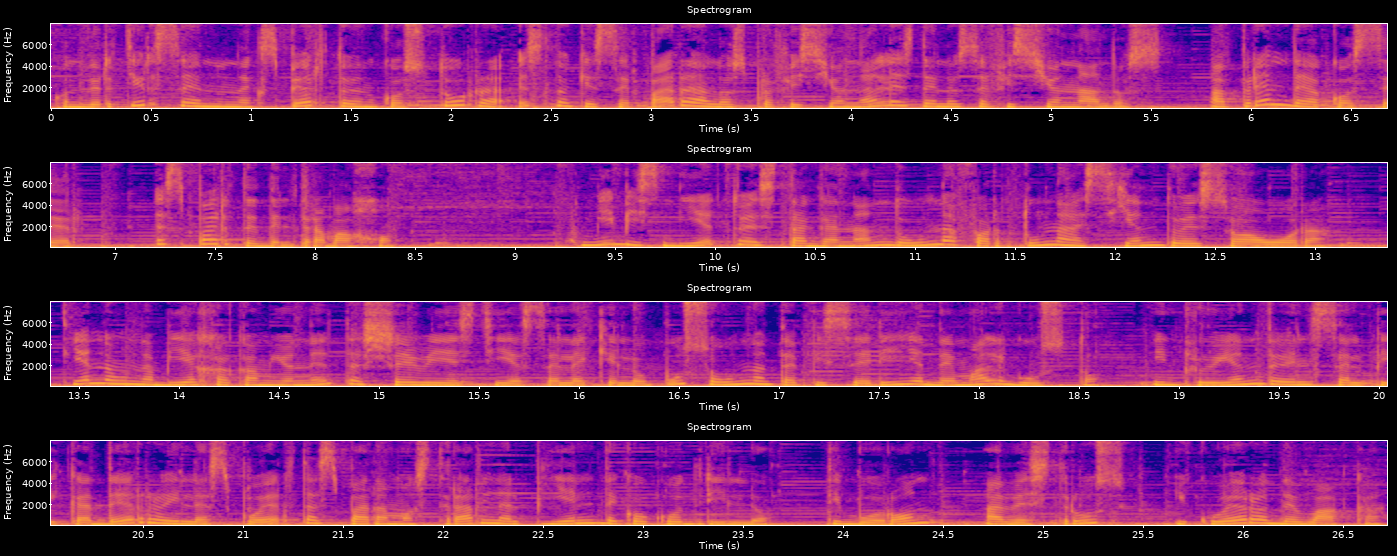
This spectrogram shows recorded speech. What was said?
Convertirse en un experto en costura es lo que separa a los profesionales de los aficionados. Aprende a coser. Es parte del trabajo. Mi bisnieto está ganando una fortuna haciendo eso ahora. Tiene una vieja camioneta Chevy STS a la que lo puso una tapicería de mal gusto, incluyendo el salpicadero y las puertas para mostrar la piel de cocodrilo, tiburón, avestruz y cuero de vaca.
